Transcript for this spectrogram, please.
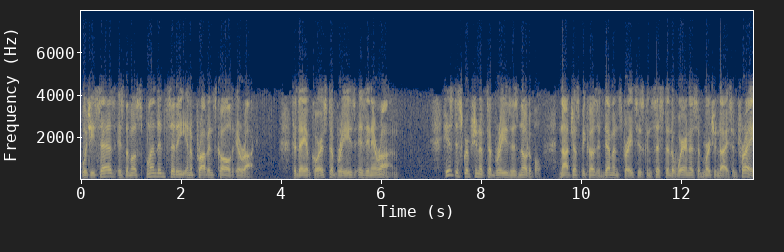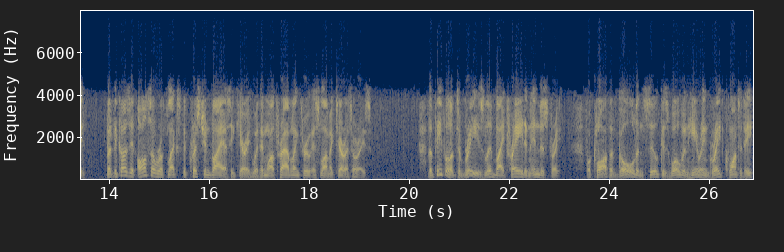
which he says is the most splendid city in a province called Iraq. Today, of course, Tabriz is in Iran. His description of Tabriz is notable, not just because it demonstrates his consistent awareness of merchandise and trade, but because it also reflects the Christian bias he carried with him while traveling through Islamic territories. The people of Tabriz live by trade and industry, for cloth of gold and silk is woven here in great quantity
